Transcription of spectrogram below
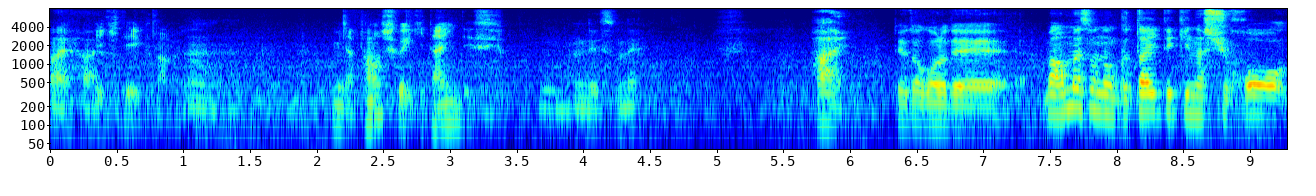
はいはい。生きていくためのうみんな楽しく生きたいんですよ。うんんですねはい。というところでまああんまりその具体的な手法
